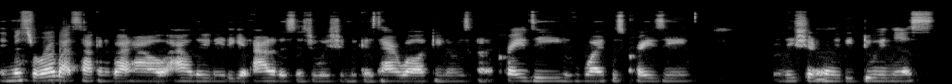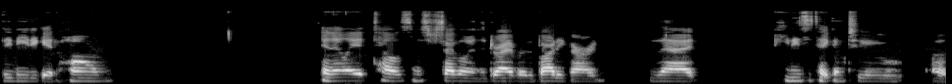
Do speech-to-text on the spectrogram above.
And Mr. Robot's talking about how, how they need to get out of the situation because Tyrell, you know, is kind of crazy. His wife is crazy. They shouldn't really be doing this. They need to get home. And Elliot tells Mr. Sutherland, the driver, the bodyguard, that he needs to take him to, uh,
